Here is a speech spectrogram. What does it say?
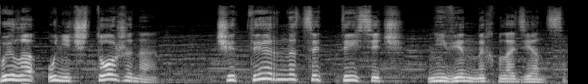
было уничтожено 14 тысяч невинных младенцев.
